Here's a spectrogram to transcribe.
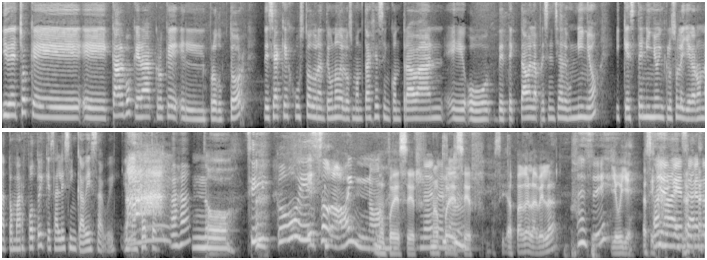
Y de hecho que eh, Calvo, que era creo que el productor, decía que justo durante uno de los montajes se encontraban eh, o detectaban la presencia de un niño y que este niño incluso le llegaron a tomar foto y que sale sin cabeza, güey, en la foto. Ajá. No. Sí, ¿cómo es? Eso, ay, no. No puede ser, No, no, no, puede no. ser. Así, apaga la vela ¿Ah, ¿Sí? y huye. Así. Ajá, exacto.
